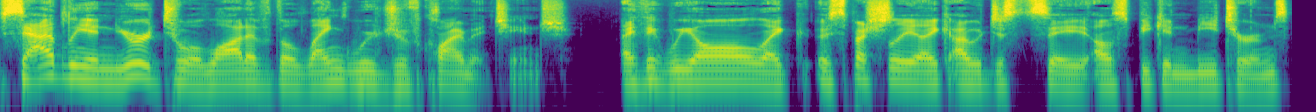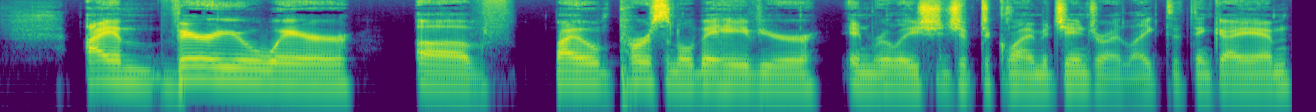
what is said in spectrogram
sadly inured to a lot of the language of climate change. I think we all like, especially like I would just say, I'll speak in me terms. I am very aware of my own personal behavior in relationship to climate change, or I like to think I am.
